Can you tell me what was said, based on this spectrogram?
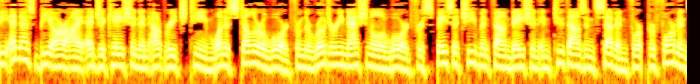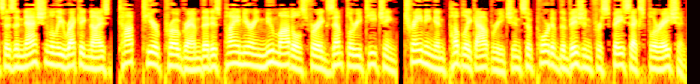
The NSBRI Education and Outreach Team won a Stellar Award from the Rotary National Award for Space Achievement Foundation in 2007 for performance as a nationally recognized, top-tier program that is pioneering new models for exemplary teaching, training and public outreach in support of the vision for space exploration.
